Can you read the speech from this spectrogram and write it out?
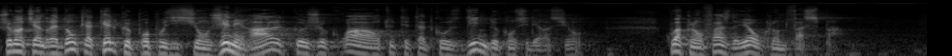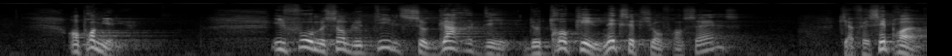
Je m'en tiendrai donc à quelques propositions générales que je crois en tout état de cause dignes de considération, quoi que l'on fasse d'ailleurs ou que l'on ne fasse pas. En premier lieu, il faut, me semble-t-il, se garder de troquer une exception française qui a fait ses preuves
